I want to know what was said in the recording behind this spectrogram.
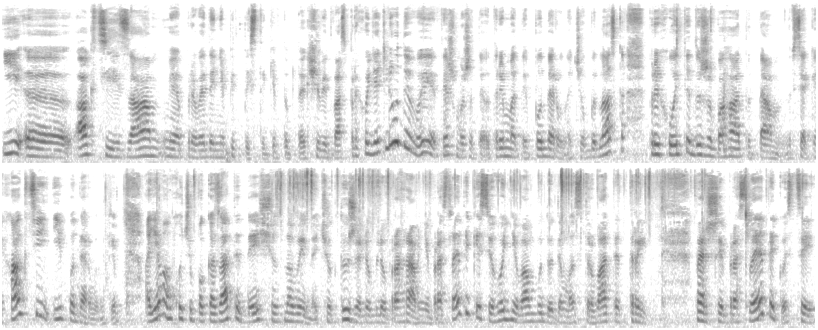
і е, акції за е, приведення підписників. Тобто, якщо від вас приходять люди, ви теж можете отримати подаруночок. Будь ласка, приходьте дуже багато там всяких акцій і подарунків. А я вам хочу показати дещо з новиночок. Дуже люблю програмні браслетики. Сьогодні вам буду демонструвати три. Перший браслетик, ось цей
